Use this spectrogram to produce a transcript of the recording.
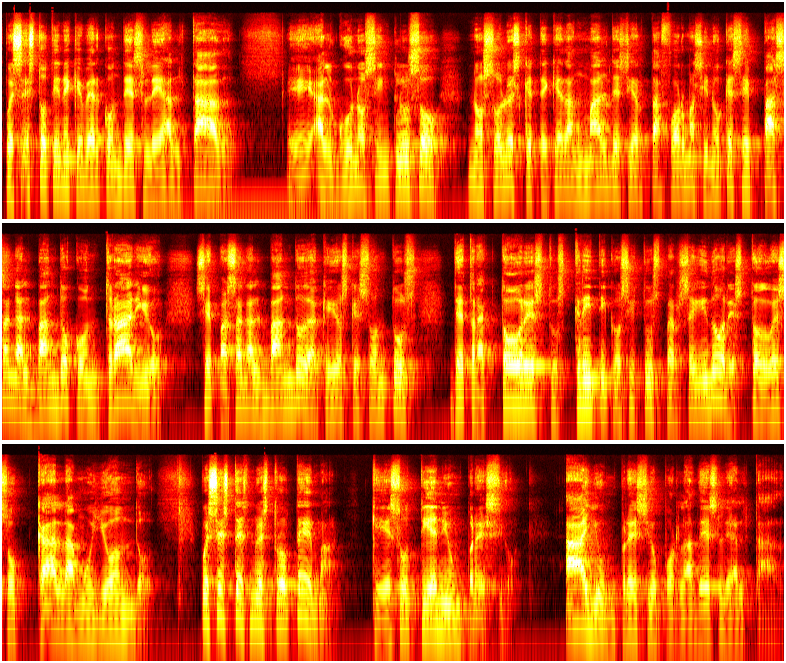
pues esto tiene que ver con deslealtad. Eh, algunos incluso no solo es que te quedan mal de cierta forma, sino que se pasan al bando contrario, se pasan al bando de aquellos que son tus detractores, tus críticos y tus perseguidores. Todo eso cala muy hondo. Pues este es nuestro tema, que eso tiene un precio. Hay un precio por la deslealtad.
